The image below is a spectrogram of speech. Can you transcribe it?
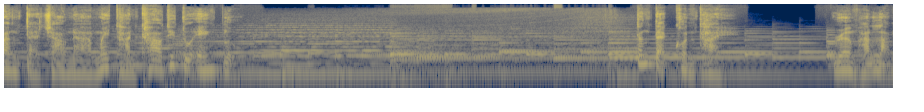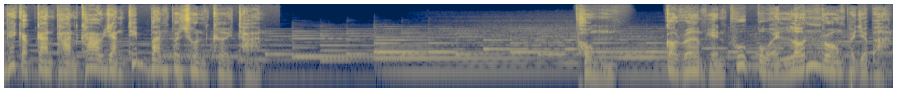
ตั้งแต่ชาวนาไม่ทานข้าวที่ตัวเองปลูก ตั้งแต่คนไทย เริ่มหันหลังให้กับการทานข้าวอย่างที่บรรพชนเคยทาน ผมก็เริ่มเห็นผู้ป่วยล้นโรงพยาบาล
